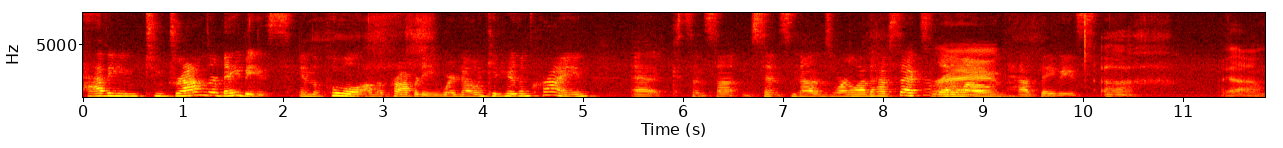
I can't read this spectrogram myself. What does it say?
having to drown their babies in the pool on the property where no one could hear them crying uh, since nun- since nuns weren't allowed to have sex, let alone have babies. Ugh. Yeah.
